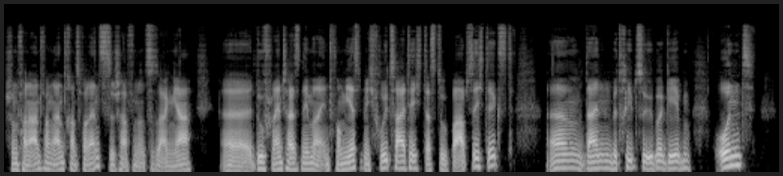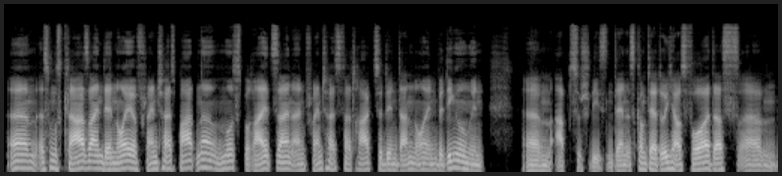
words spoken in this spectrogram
schon von Anfang an Transparenz zu schaffen und zu sagen, ja, äh, du Franchise-Nehmer informierst mich frühzeitig, dass du beabsichtigst, ähm, deinen Betrieb zu übergeben und ähm, es muss klar sein, der neue Franchise-Partner muss bereit sein, einen Franchise-Vertrag zu den dann neuen Bedingungen ähm, abzuschließen. Denn es kommt ja durchaus vor, dass ähm,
